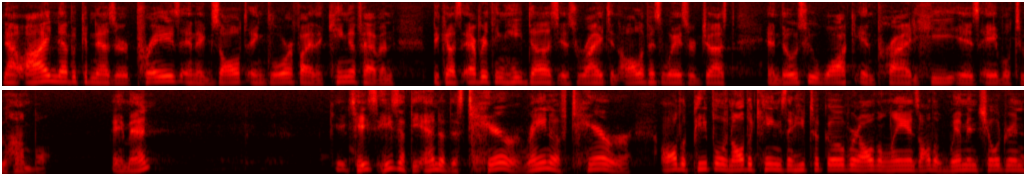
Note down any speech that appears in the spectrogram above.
Now I, Nebuchadnezzar, praise and exalt and glorify the King of heaven because everything he does is right and all of his ways are just, and those who walk in pride he is able to humble. Amen? He's, he's at the end of this terror, reign of terror. All the people and all the kings that he took over, and all the lands, all the women, children.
